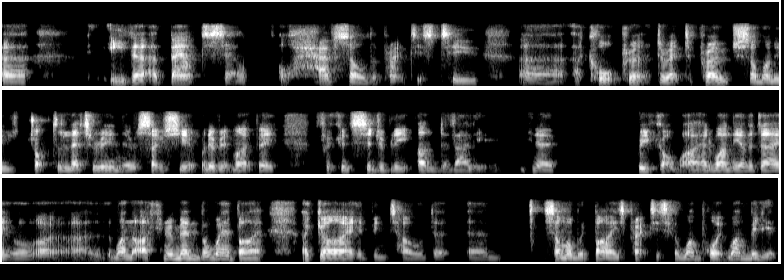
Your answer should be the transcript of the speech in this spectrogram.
uh, either about to sell or have sold a practice to uh, a corporate direct approach, someone who's dropped a letter in, their associate, whatever it might be, for considerably undervalue. You know, we've got I had one the other day, or uh, the one that I can remember, whereby a guy had been told that um, someone would buy his practice for 1.1 million.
